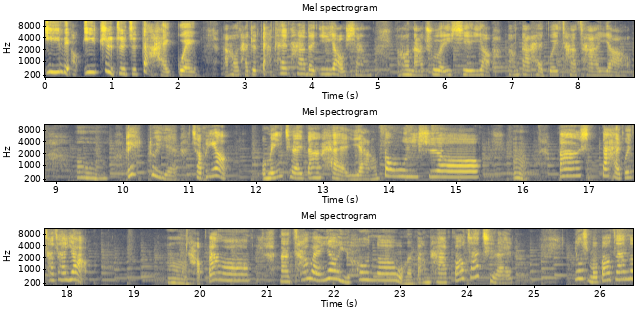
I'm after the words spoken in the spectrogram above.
医疗医治这只大海龟。然后他就打开他的医药箱，然后拿出了一些药，帮大海龟擦擦药。嗯，哎，对耶，小朋友，我们一起来当海洋动物医师哦。嗯，帮大海龟擦擦药。嗯，好棒哦。那擦完药以后呢，我们帮它包扎起来。用什么包扎呢？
